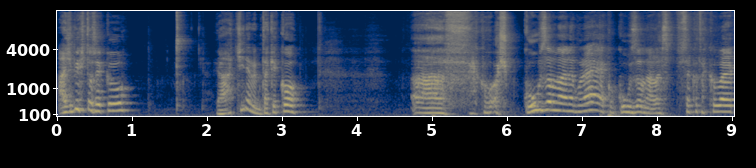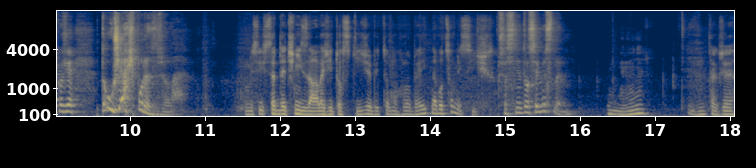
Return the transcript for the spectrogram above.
až bych to řekl, já ti nevím, tak jako, uh, jako až kouzelné, nebo ne jako kouzelné, ale jako takové, jako že to už je až podezřelé. Myslíš srdeční záležitostí, že by to mohlo být, nebo co myslíš? Přesně to si myslím. Mm-hmm. Mm-hmm, takže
